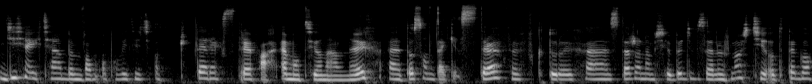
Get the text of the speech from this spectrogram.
Dzisiaj chciałabym Wam opowiedzieć o czterech strefach emocjonalnych. E, to są takie strefy, w których e, zdarza nam się być w zależności od tego,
